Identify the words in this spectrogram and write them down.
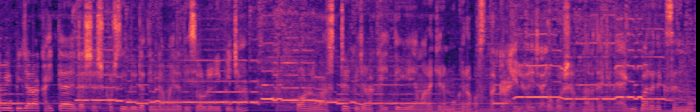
আমি পিজাটা খাইতে, এটা শেষ করছি, দুইটা তিনটা মাইরা দিছি অলরেডি পিজা। পর লাস্টের পিজাটা খাইতে গিয়ে আমার একের মুখের অবস্থা কাহিল হয়ে যায়। অবশ্যই আপনারা দেখেন, একবারে দেখছেন মুখ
